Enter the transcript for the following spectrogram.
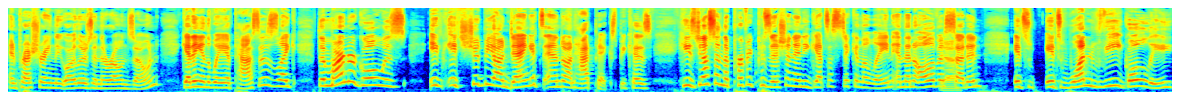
and pressuring the Oilers in their own zone, getting in the way of passes. Like the Marner goal was it, it should be on Dangets and on hat picks because he's just in the perfect position and he gets a stick in the lane and then all of a Yeah. sudden it's it's one v goalie,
